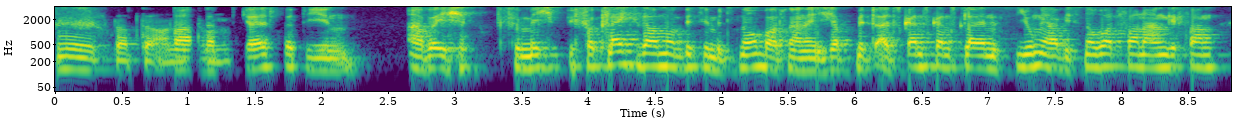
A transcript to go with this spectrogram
nee, ich glaube da auch nicht dran. Geld verdienen, aber ich für mich, ich vergleiche das auch mal ein bisschen mit Snowboardfahren. Ich habe mit als ganz, ganz kleines Junge habe ich Snowboardfahren angefangen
